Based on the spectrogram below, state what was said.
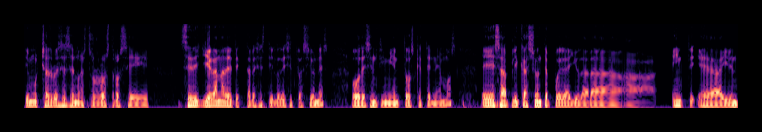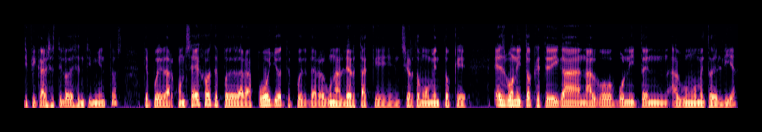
y muchas veces en nuestro rostro se, se llegan a detectar ese estilo de situaciones o de sentimientos que tenemos. Esa aplicación te puede ayudar a, a, identificar ese estilo de sentimientos. Te puede dar consejos, te puede dar apoyo, te puede dar alguna alerta que en cierto momento que es bonito que te digan algo bonito en algún momento del día.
